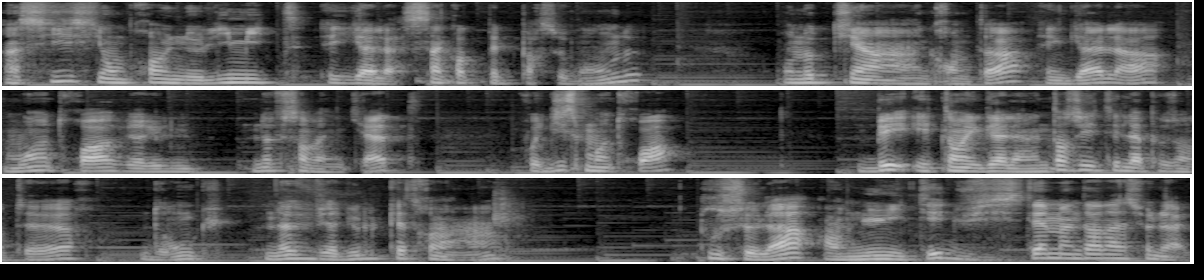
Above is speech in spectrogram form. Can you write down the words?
Ainsi, si on prend une limite égale à 50 mètres par seconde, on obtient un grand A égal à moins 3,924 fois 10 moins 3, B étant égal à l'intensité de la pesanteur, donc 9,81, tout cela en unité du système international.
